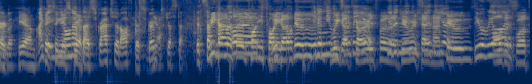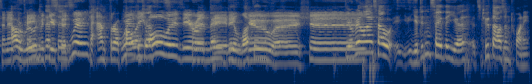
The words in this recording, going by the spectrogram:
September? Yeah, I'm I fixing you don't have to scratch it off the script. Yeah. Just uh, it's September third, twenty twenty. We got news. You didn't even we say got the stories year. for you the didn't even Jewish say and the year. non-Jews. Do you all realize the sports and how rude this you could is wish. to We're anthropologists? the always irritating Jewish. Do you realize how you didn't say the year? It's 2020.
